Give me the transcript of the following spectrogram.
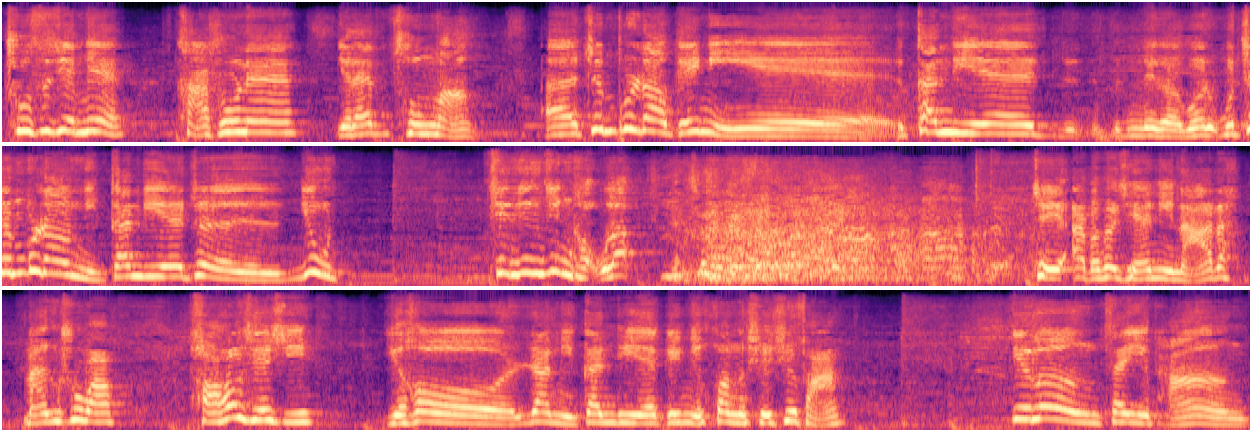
初次见面，卡叔呢也来的匆忙，呃，真不知道给你干爹那个，我我真不知道你干爹这又天津进口了。这二百块钱你拿着，买个书包，好好学习，以后让你干爹给你换个学区房。丁愣在一旁，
